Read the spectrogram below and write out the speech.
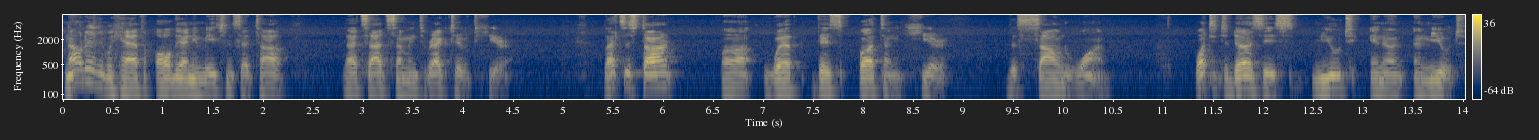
Now that we have all the animations set up, let's add some interactivity here. Let's start uh, with this button here, the sound one. What it does is mute and un unmute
